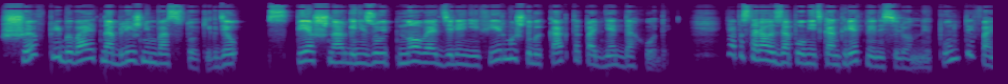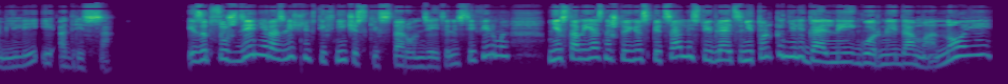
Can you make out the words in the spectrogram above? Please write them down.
шеф пребывает на Ближнем Востоке, где спешно организует новое отделение фирмы, чтобы как-то поднять доходы. Я постаралась запомнить конкретные населенные пункты, фамилии и адреса. Из обсуждения различных технических сторон деятельности фирмы мне стало ясно, что ее специальностью являются не только нелегальные игорные дома, но и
